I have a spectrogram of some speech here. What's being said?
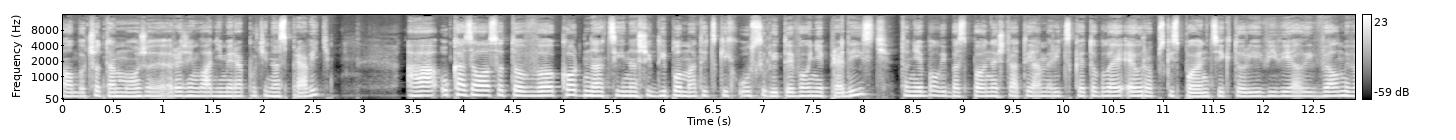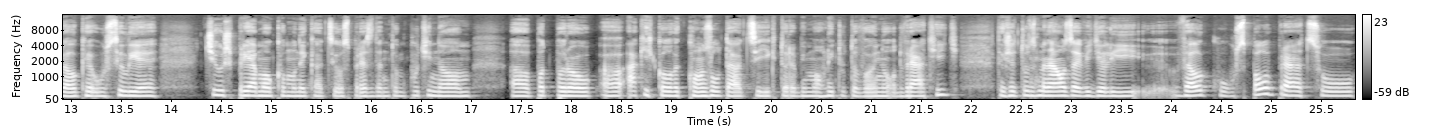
alebo čo tam môže režim Vladimíra Putina spraviť. A ukázalo sa to v koordinácii našich diplomatických úsilí tej vojne predísť. To neboli iba Spojené štáty americké, to boli aj európsky spojenci, ktorí vyvíjali veľmi veľké úsilie, či už priamou komunikáciou s prezidentom Putinom, podporou akýchkoľvek konzultácií, ktoré by mohli túto vojnu odvrátiť. Takže tu sme naozaj videli veľkú spoluprácu,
